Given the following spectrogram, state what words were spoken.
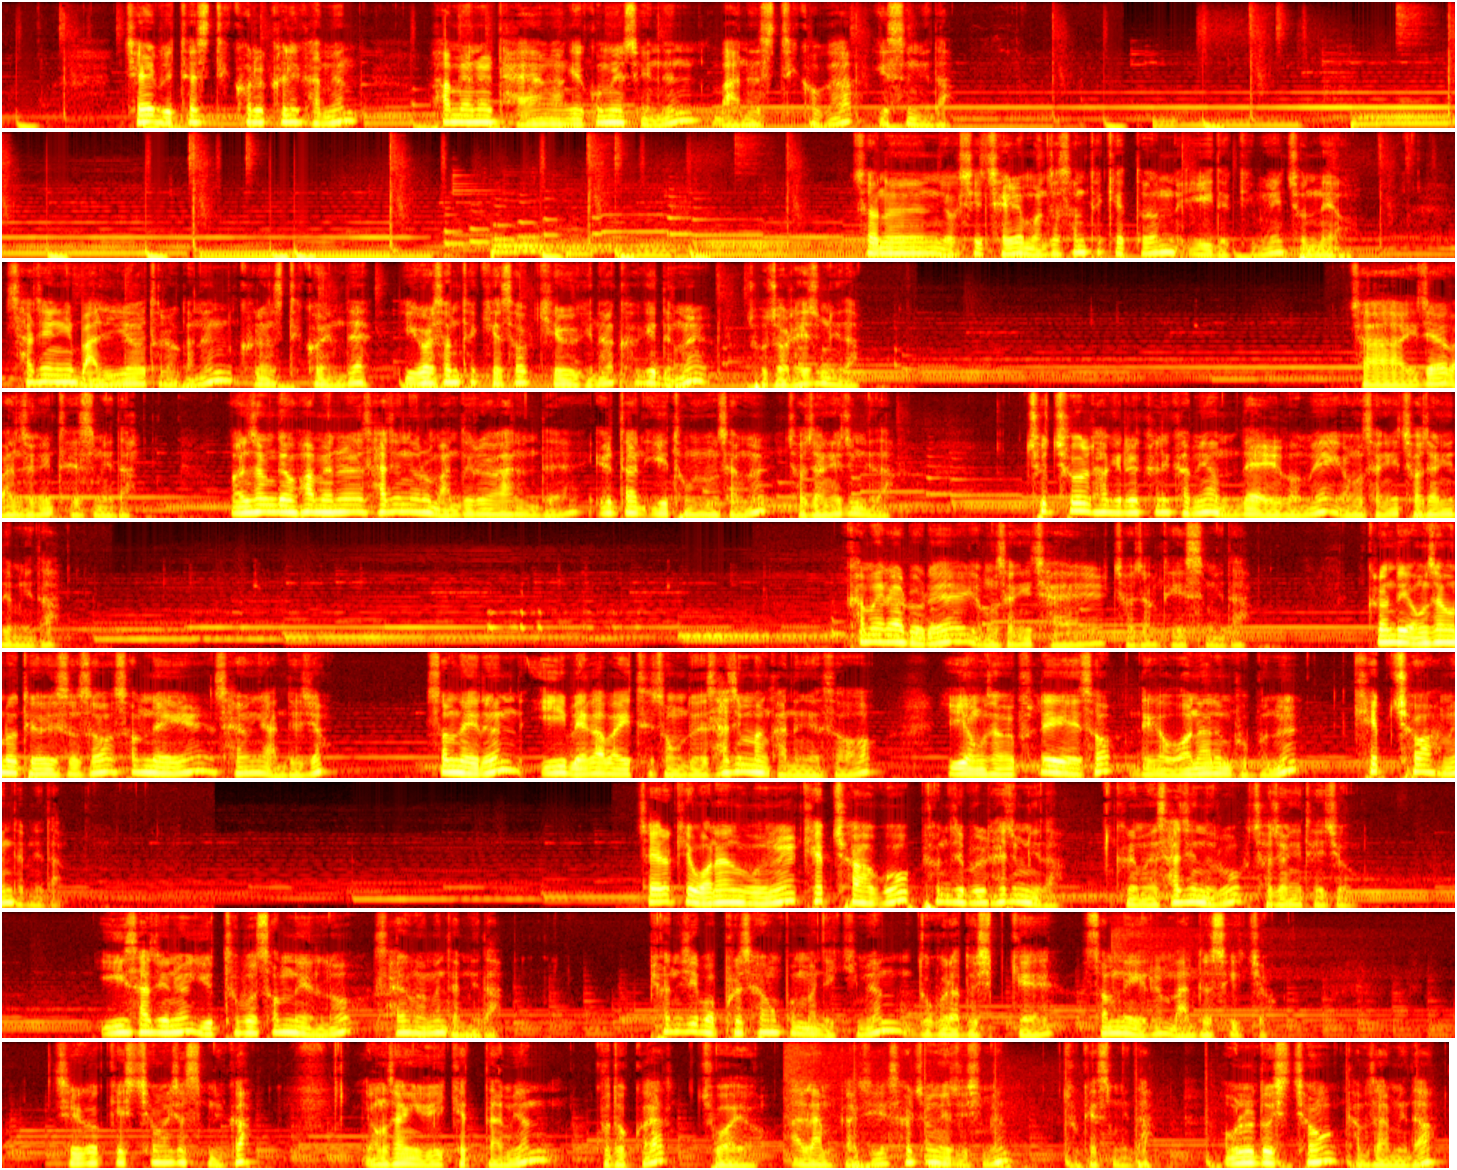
제일 밑에 스티커를 클릭하면 화면을 다양하게 꾸밀 수 있는 많은 스티커가 있습니다. 저는 역시 제일 먼저 선택했던 이 느낌이 좋네요. 사진이 말려 들어가는 그런 스티커인데 이걸 선택해서 기울기나 크기 등을 조절해 줍니다. 자 이제 완성이 됐습니다. 완성된 화면을 사진으로 만들어야 하는데 일단 이 동영상을 저장해 줍니다. 추출하기를 클릭하면 내 앨범에 영상이 저장이 됩니다. 카메라 롤에 영상이 잘 저장되어 있습니다. 그런데 영상으로 되어 있어서 썸네일 사용이 안 되죠? 썸네일은 2MB 정도의 사진만 가능해서 이 영상을 플레이해서 내가 원하는 부분을 캡처하면 됩니다. 자 이렇게 원하는 부분을 캡처하고 편집을 해줍니다. 그러면 사진으로 저장이 되죠. 이 사진을 유튜브 썸네일로 사용하면 됩니다. 편집 어플 사용법만 익히면 누구라도 쉽게 썸네일을 만들 수 있죠. 즐겁게 시청하셨습니까? 영상이 유익했다면 구독과 좋아요, 알람까지 설정해 주시면 좋겠습니다. 오늘도 시청 감사합니다.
